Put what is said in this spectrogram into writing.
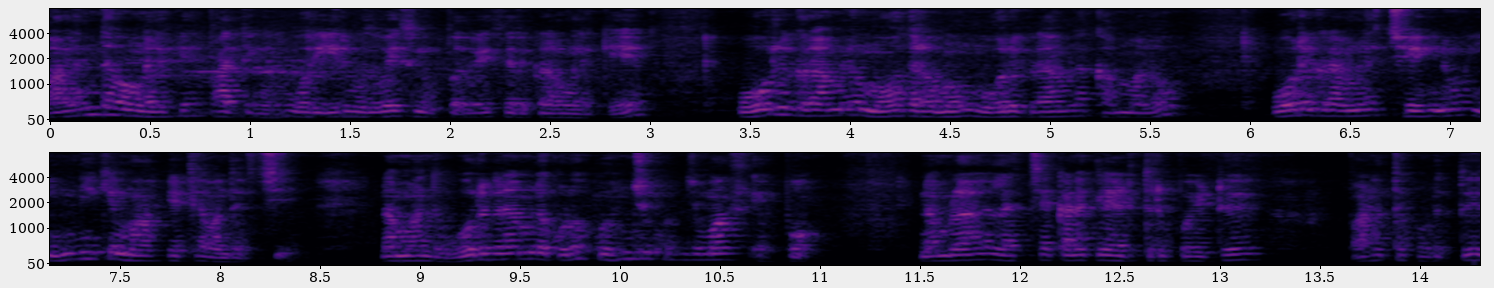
வளர்ந்தவங்களுக்கே பார்த்தீங்கன்னா ஒரு இருபது வயசு முப்பது வயசு இருக்கிறவங்களுக்கே ஒரு கிராமில் மோதிரமும் ஒரு கிராமில் கம்மலும் ஒரு கிராமில் செயினும் இன்றைக்கி மார்க்கெட்டில் வந்துருச்சு. நம்ம அந்த ஒரு கிராமில் கூட கொஞ்சம் கொஞ்சமாக சேர்ப்போம். நம்மளால் லட்சக்கணக்கில் எடுத்துகிட்டு போயிட்டு பணத்தை கொடுத்து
